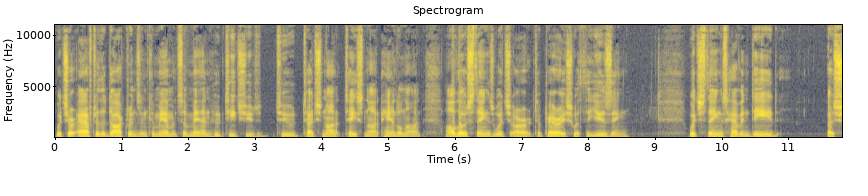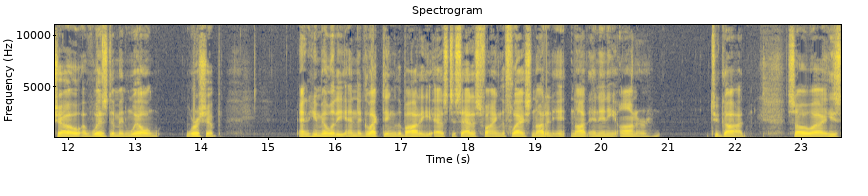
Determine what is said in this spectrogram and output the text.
which are after the doctrines and commandments of men, who teach you to, to touch not, taste not, handle not, all those things which are to perish with the using, which things have indeed a show of wisdom and will worship, and humility and neglecting the body as to satisfying the flesh, not in, not in any honor to God. So uh, he's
